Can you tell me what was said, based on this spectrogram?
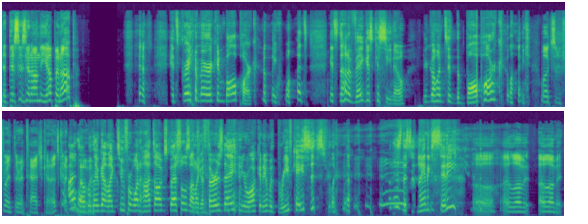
that this isn't on the up and up. it's Great American Ballpark. like what? It's not a Vegas casino. You're going to the ballpark, like. Well, it's, it's right there attached, kind of. It's kind of. Cool, I know, but they've got like two for one hot dog specials on like a Thursday, and you're walking in with briefcases. like, what is this, Atlantic City? oh, I love it. I love it.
